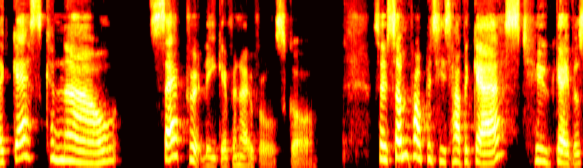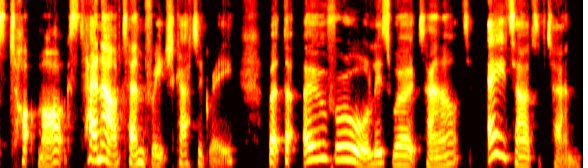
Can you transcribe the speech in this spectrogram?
a guest can now separately give an overall score. So some properties have a guest who gave us top marks, 10 out of 10 for each category, but the overall is worked out 8 out of 10.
